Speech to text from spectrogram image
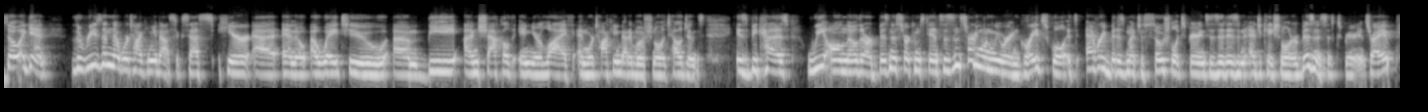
so again the reason that we're talking about success here uh, and a, a, way to um, be unshackled in your life, and we're talking about emotional intelligence, is because we all know that our business circumstances, and starting when we were in grade school, it's every bit as much a social experience as it is an educational or a business experience, right?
